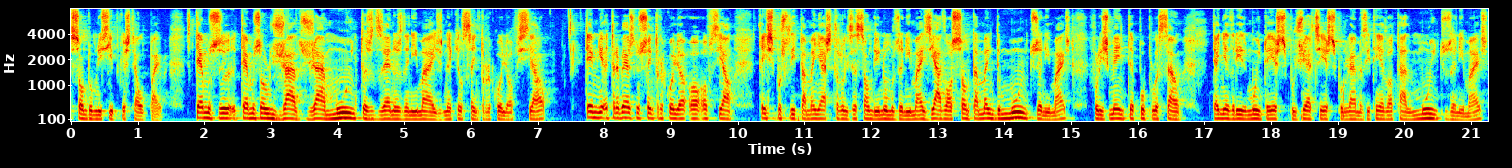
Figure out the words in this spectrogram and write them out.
são do município de Castelo de Paiva. Temos temos alojado já muitas dezenas de animais naquele centro de recolha oficial. Tem, através do centro de recolha oficial tem-se procedido também à esterilização de inúmeros animais e à adoção também de muitos animais. Felizmente a população tem aderido muito a estes projetos, a estes programas e tem adotado muitos animais.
